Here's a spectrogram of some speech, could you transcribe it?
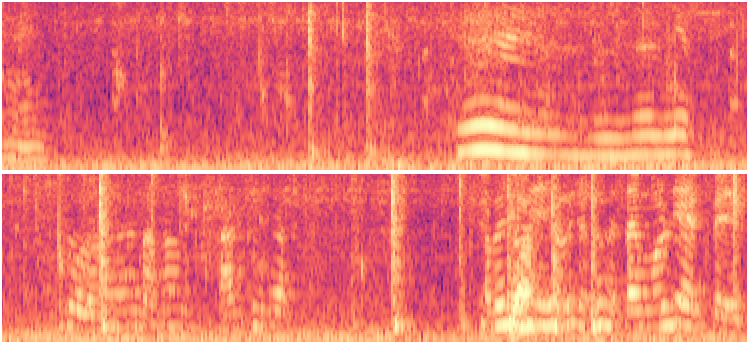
Ừ. rồi mà nó khá kia ra ở bên tiếc. đó đi thử chuyện người ta muốn liệt về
